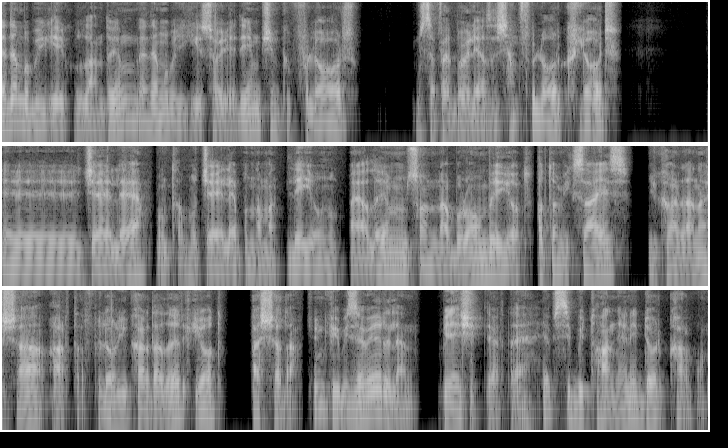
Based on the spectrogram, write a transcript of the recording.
Neden bu bilgiyi kullandım? Neden bu bilgiyi söyledim? Çünkü flor, bu sefer böyle yazacağım. Flor, klor, ee, Cl, bunu, bu Cl, bundan L'yi unutmayalım. Sonra brom ve iot. Atomic size yukarıdan aşağı artar. Flor yukarıdadır, iot aşağıda. Çünkü bize verilen bileşiklerde hepsi bütan yani 4 karbon.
